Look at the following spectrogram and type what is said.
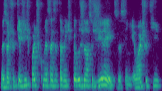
Mas acho que a gente pode começar exatamente pelos nossos direitos. Assim, eu acho que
